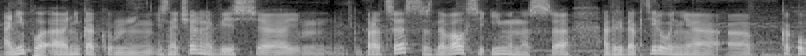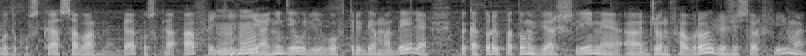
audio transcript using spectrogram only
они, они как изначально весь э, процесс создавался именно с отредактирования э, какого-то куска саванны, да, куска Африки, Мгм. и они делали его в 3D-модели, по которой потом в VR-шлеме э, Джон Фавро, режиссер фильма,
